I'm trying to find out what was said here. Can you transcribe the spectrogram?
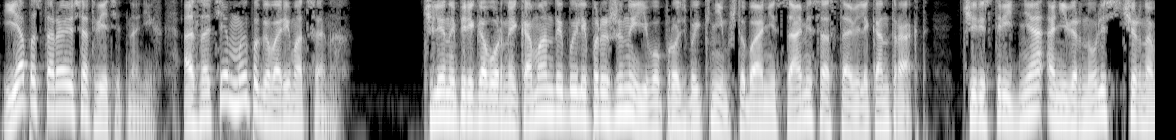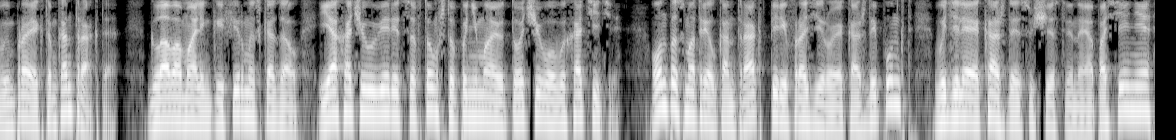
Я постараюсь ответить на них, а затем мы поговорим о ценах». Члены переговорной команды были поражены его просьбой к ним, чтобы они сами составили контракт. Через три дня они вернулись с черновым проектом контракта. Глава маленькой фирмы сказал, «Я хочу увериться в том, что понимаю то, чего вы хотите». Он посмотрел контракт, перефразируя каждый пункт, выделяя каждое существенное опасение,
